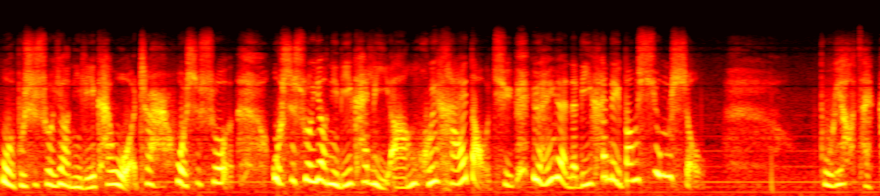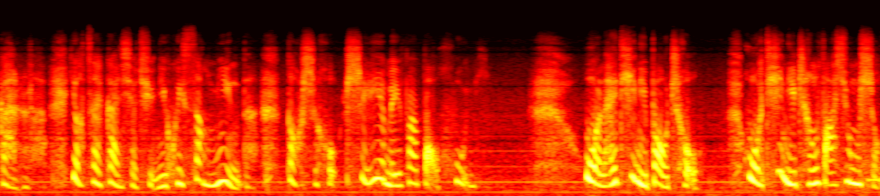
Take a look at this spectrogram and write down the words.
我不是说要你离开我这儿，我是说，我是说要你离开里昂，回海岛去，远远的离开那帮凶手。不要再干了，要再干下去你会丧命的，到时候谁也没法保护你。我来替你报仇，我替你惩罚凶手。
